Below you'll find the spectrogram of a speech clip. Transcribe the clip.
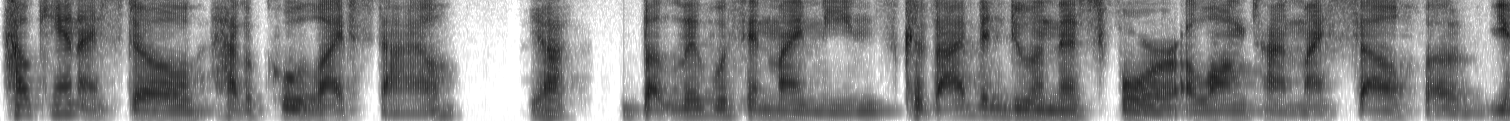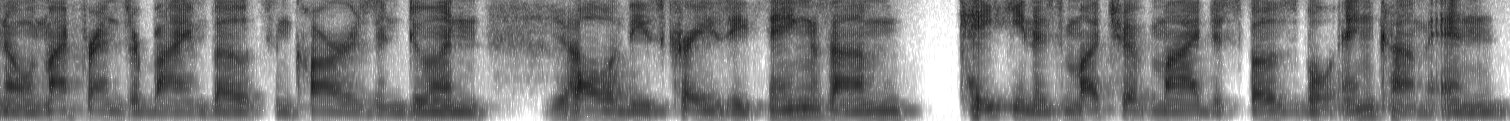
how can I still have a cool lifestyle? Yeah but live within my means because i've been doing this for a long time myself of you know when my friends are buying boats and cars and doing yep. all of these crazy things i'm taking as much of my disposable income and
